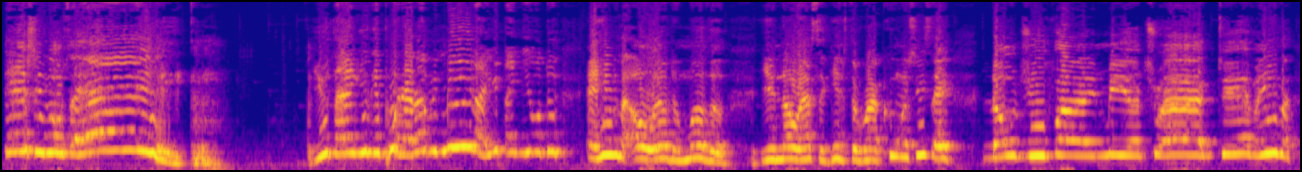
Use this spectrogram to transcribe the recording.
Then she gonna say, hey, you think you can put that up in me? Like, you think you'll do? And he was like, oh, elder mother, you know, that's against the Rakkan. And she said, don't you find me attractive? And he's like,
